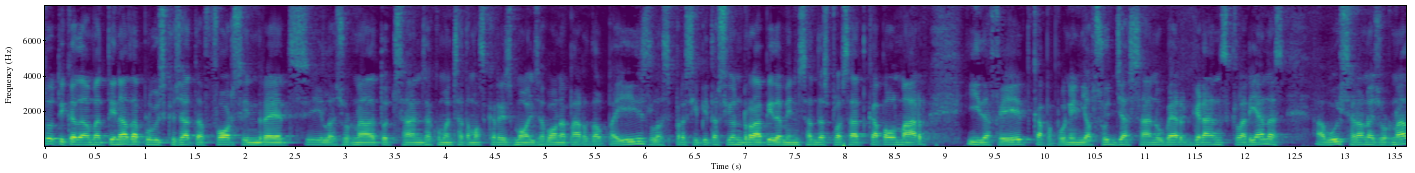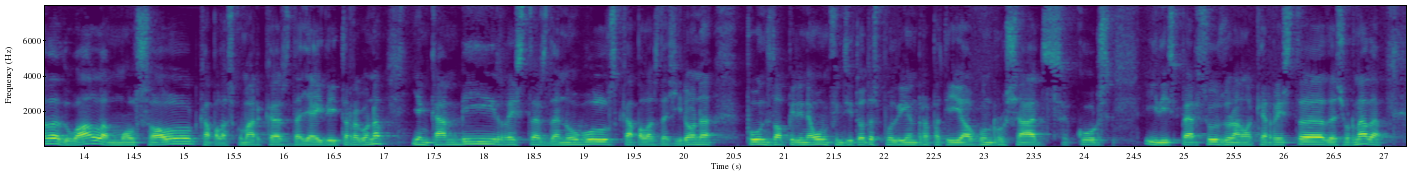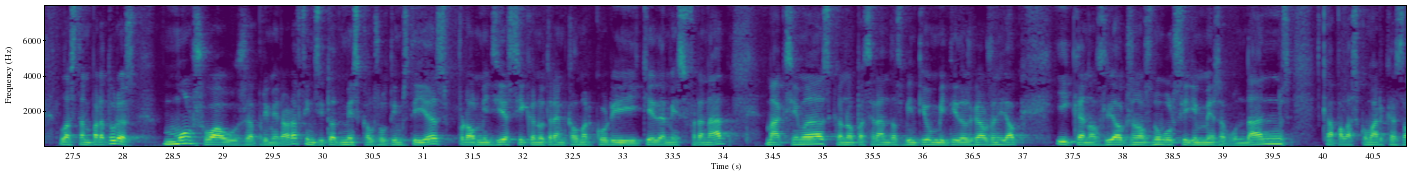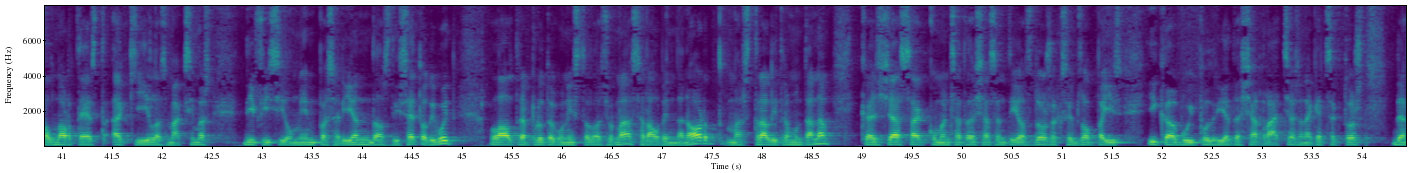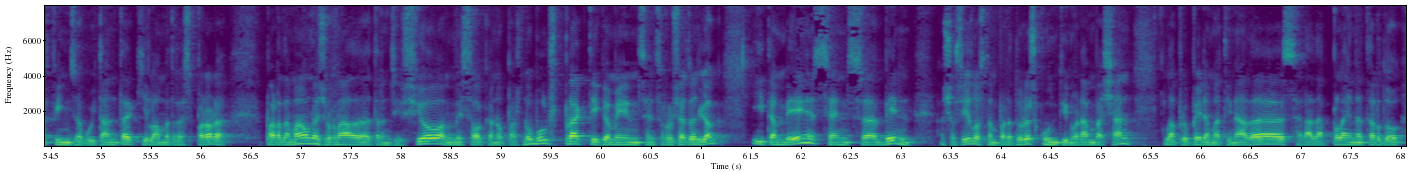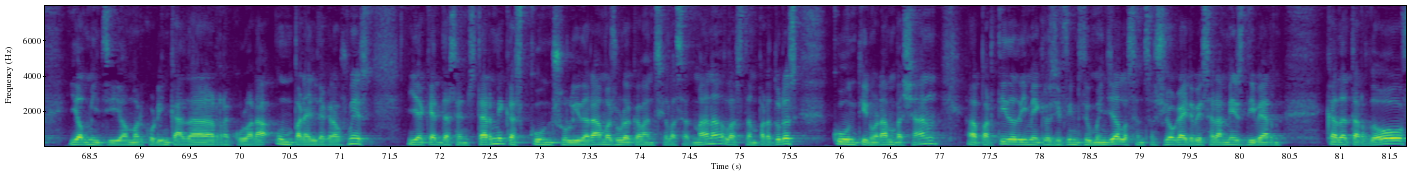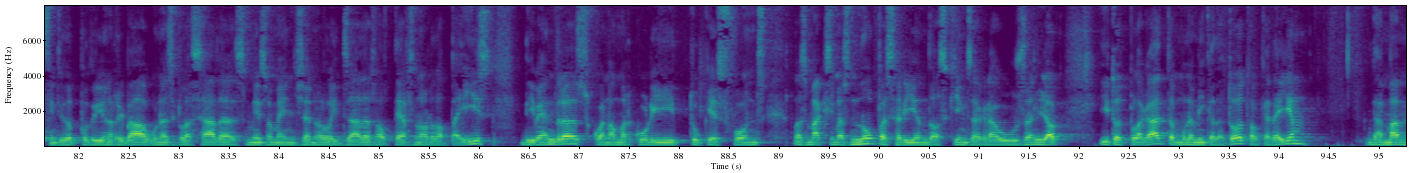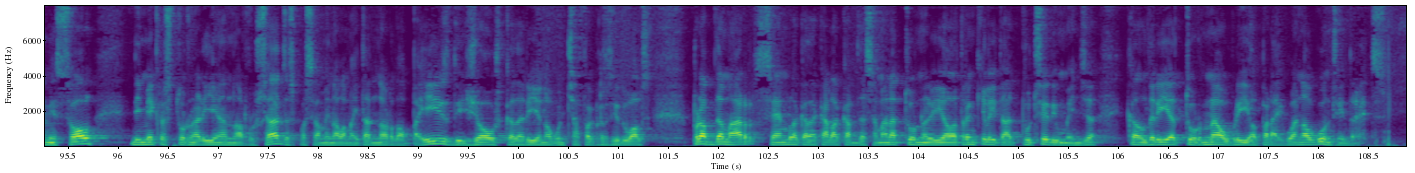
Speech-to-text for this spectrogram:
Tot i que de matinada ha plovisquejat a força indrets i la jornada de Tots Sants ha començat amb els carrers molls a bona part del país, les precipitacions ràpidament s'han desplaçat cap al mar i, de fet, cap a Ponent i al sud ja s'han obert grans clarianes. Avui serà una jornada dual amb molt sol cap a les comarques de Lleida i Tarragona i, en canvi, restes de núvols cap a les de Girona, punts del Pirineu on fins i tot es podrien repetir alguns ruixats curts i dispersos durant el que resta de jornada. Les temperatures molt suaus a primera hora, fins i tot més que els últims dies, però al migdia sí que notarem que el mercuri queda més frenat, màximes que no passaran dels 21-22 graus en lloc i que en els llocs on els núvols siguin més abundants, cap a les comarques del nord-est, aquí les màximes difícilment passarien dels 17 o 18. L'altre protagonista de la jornada serà el vent de nord, mestral i tramuntana, que ja s'ha començat a deixar sentir els dos extrems del país i que avui podria deixar ratxes en aquests sectors de fins a 80 km per hora. Per demà una jornada de transició amb més sol que no pas núvols, pràcticament sense ruixats en lloc i també sense vent. Això sí, les temperatures continuaran baixant. La propera matinada serà de plena tardor i al migdia el mercuri encara recularà un parell de graus més. I aquest descens tèrmic es consolidarà a mesura que avanci la setmana. Les temperatures continuaran baixant. A partir de dimecres i fins diumenge la sensació gairebé serà més d'hivern que de tardor. Fins i tot podrien arribar algunes glaçades més o menys generalitzades al terç nord del país. Divendres, quan el mercuri toqués fons, les màximes no passarien dels 15 graus en lloc. I tot plegat amb una mica de tot, el que dèiem, Demà més sol, dimecres tornarien els ruixats, especialment a la meitat nord del país, dijous quedarien alguns xàfecs residuals prop de mar, sembla que de cara al cap de setmana tornaria la tranquil·litat, potser diumenge caldria tornar a obrir el paraigua en alguns indrets.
